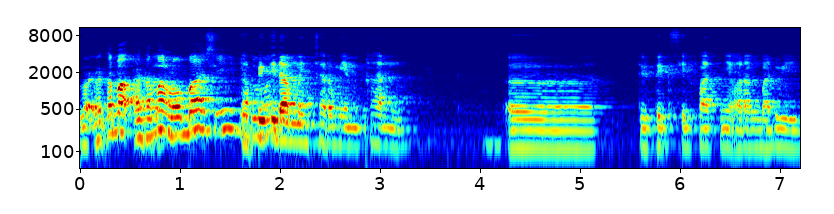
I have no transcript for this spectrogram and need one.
Eta mah loba sih gitu tapi mah. tidak mencerminkan eh, titik sifatnya orang Baduy.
